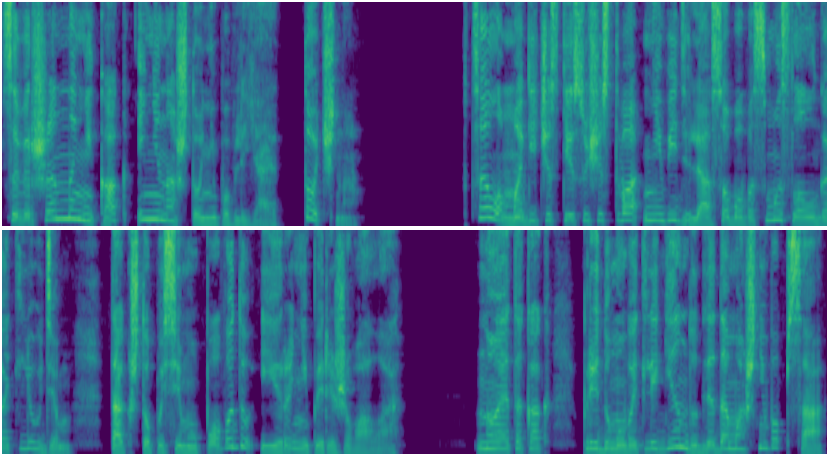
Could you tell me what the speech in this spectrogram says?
совершенно никак и ни на что не повлияет. Точно. В целом магические существа не видели особого смысла лгать людям, так что по всему поводу Ира не переживала. Но это как придумывать легенду для домашнего пса,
